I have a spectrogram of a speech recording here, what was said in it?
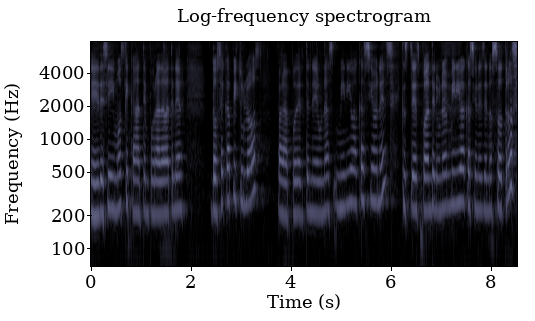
Eh, decidimos que cada temporada va a tener 12 capítulos para poder tener unas mini vacaciones, que ustedes puedan tener unas mini vacaciones de nosotros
